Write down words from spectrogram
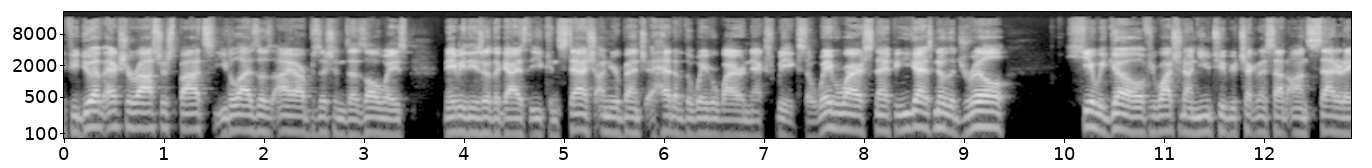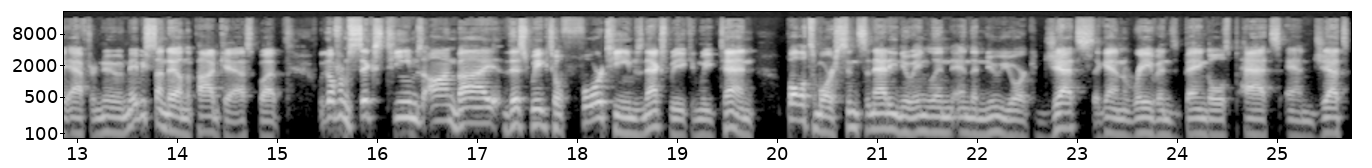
if you do have extra roster spots, utilize those IR positions as always. Maybe these are the guys that you can stash on your bench ahead of the waiver wire next week. So, waiver wire sniping, you guys know the drill. Here we go. If you're watching on YouTube, you're checking this out on Saturday afternoon, maybe Sunday on the podcast, but we go from six teams on by this week till four teams next week in week 10. Baltimore, Cincinnati, New England, and the New York Jets. Again, Ravens, Bengals, Pats, and Jets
